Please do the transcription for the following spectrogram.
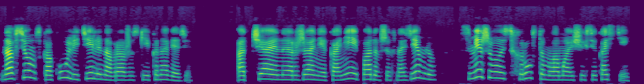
на всем скаку летели на вражеские коновязи. Отчаянное ржание коней, падавших на землю, смешивалось с хрустом ломающихся костей.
